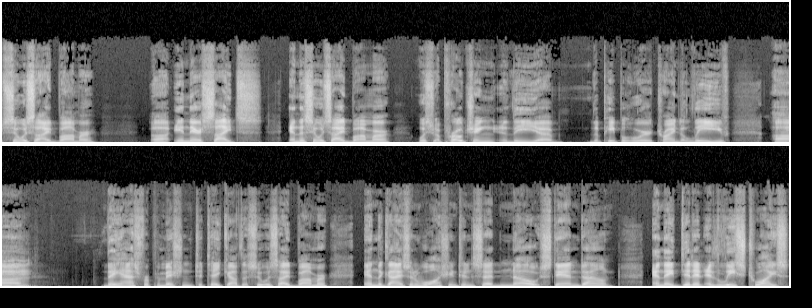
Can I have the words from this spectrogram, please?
suicide bomber uh, in their sights, and the suicide bomber was approaching the uh, the people who were trying to leave. Mm they asked for permission to take out the suicide bomber, and the guys in Washington said, no, stand down. And they did it at least twice.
